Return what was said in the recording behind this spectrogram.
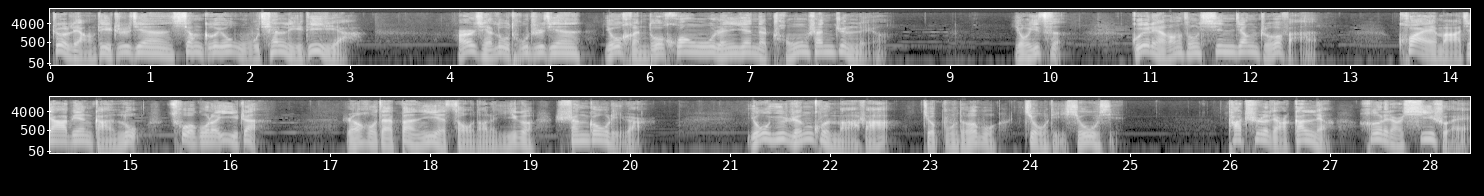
这两地之间相隔有五千里地呀，而且路途之间有很多荒无人烟的崇山峻岭。有一次，鬼脸王从新疆折返，快马加鞭赶路，错过了驿站，然后在半夜走到了一个山沟里边，由于人困马乏，就不得不就地休息。他吃了点干粮，喝了点溪水，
